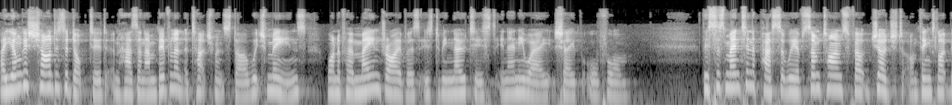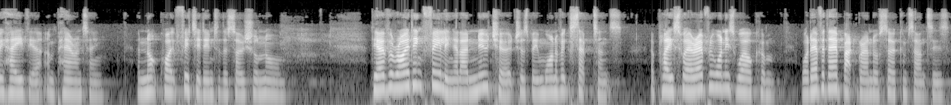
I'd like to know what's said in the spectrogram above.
Our youngest child is adopted and has an ambivalent attachment style, which means one of her main drivers is to be noticed in any way, shape, or form. This has meant in the past that we have sometimes felt judged on things like behaviour and parenting and not quite fitted into the social norm. The overriding feeling at our new church has been one of acceptance a place where everyone is welcome, whatever their background or circumstances.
